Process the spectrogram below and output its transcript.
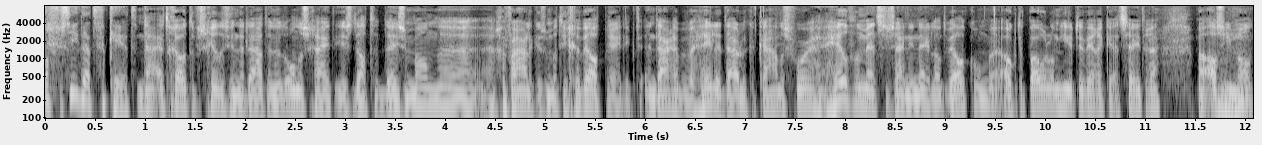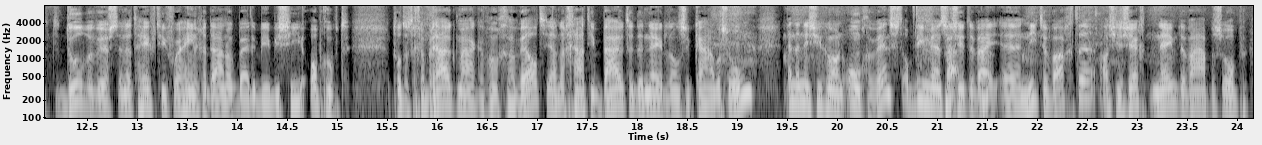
Of zie ik dat verkeerd? Nou, het grote verschil is inderdaad, en het onderscheid is dat deze man uh, gevaarlijk is omdat hij geweld predikt. En daar hebben we hele duidelijke kaders voor. Heel veel mensen zijn in Nederland welkom, ook de Polen om hier te werken, et cetera. Maar als mm -hmm. iemand doelbewust, en dat heeft hij voorheen gedaan ook bij de BBC, oproept tot het gebruik maken van geweld, ja, dan gaat hij buiten de Nederlandse kaders om. En dan is hij gewoon ongewenst. Op die mensen maar, zitten wij uh, niet te wachten. Als je zegt, neem de wapens op,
